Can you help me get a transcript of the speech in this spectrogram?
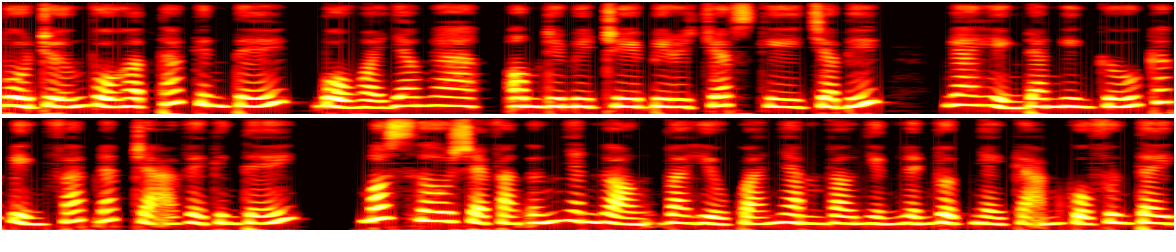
Vụ trưởng Vụ Hợp tác Kinh tế, Bộ Ngoại giao Nga, ông Dmitry Birichevsky cho biết, Nga hiện đang nghiên cứu các biện pháp đáp trả về kinh tế. Moscow sẽ phản ứng nhanh gọn và hiệu quả nhằm vào những lĩnh vực nhạy cảm của phương Tây.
